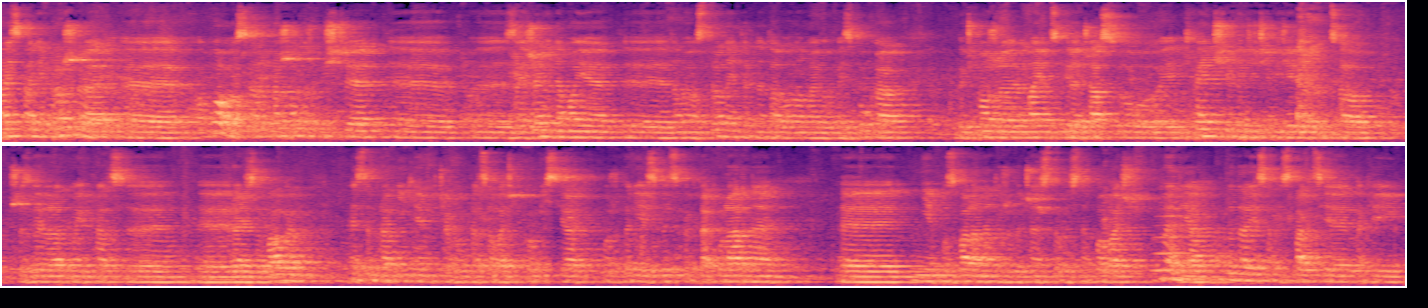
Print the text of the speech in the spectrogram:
państwa nie proszę e, o głos, ale proszę o to, żebyście e, e, zajrzeli na, moje, e, na moją stronę internetową, na mojego Facebooka. Być może mając chwilę czasu chęci będziecie widzieli, co przez wiele lat mojej pracy e, realizowałem. Jestem prawnikiem, chciałbym pracować w komisjach. Może to nie jest zbyt spektakularne, e, nie pozwala na to, żeby często występować w mediach, ale daje satysfakcję takiej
